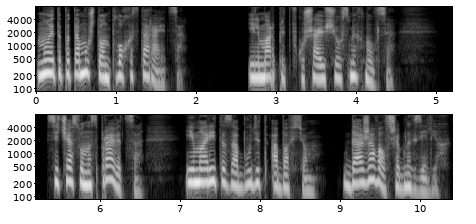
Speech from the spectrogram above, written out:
Но это потому, что он плохо старается. Ильмар предвкушающе усмехнулся. Сейчас он исправится, и Марита забудет обо всем, даже о волшебных зельях.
